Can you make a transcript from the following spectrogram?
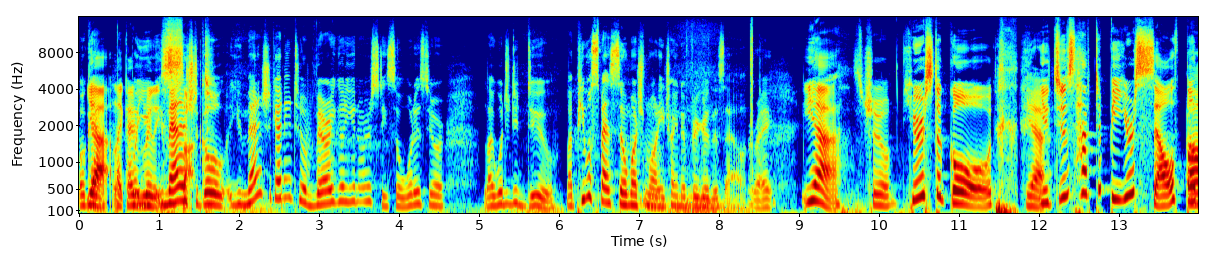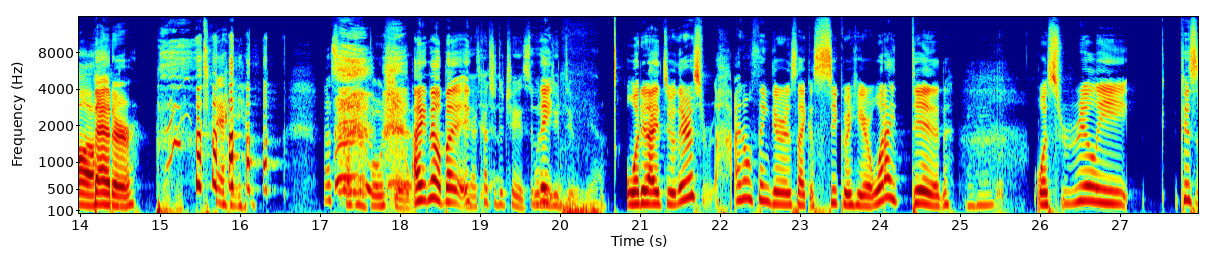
Okay. Yeah, like I you, really you managed to go. You managed to get into a very good university. So what is your, like, what did you do? Like people spend so much money Mm. trying to figure this out, right? Yeah, it's true. Here's the goal. Yeah. You just have to be yourself, but Ah. better. Damn. That's fucking bullshit. I know, but yeah, it, cut to the chase. What they- did you do? Yeah. what did I do? There's, I don't think there is like a secret here. What I did Mm-hmm. was really, because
